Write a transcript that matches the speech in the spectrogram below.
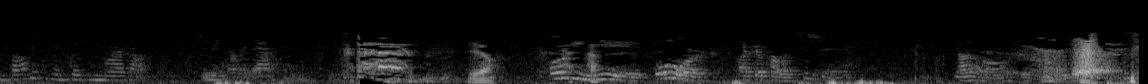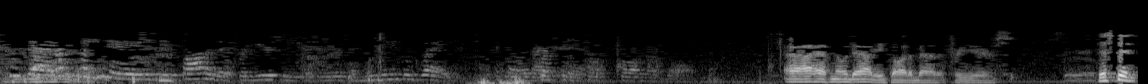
He's obviously been thinking more about doing all of that. Yeah. Or he knew, or like a politician, not all, that he knew, he thought of it for years and years and years, and he knew the way to go with that thing. I have no doubt he thought about it for years. This didn't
